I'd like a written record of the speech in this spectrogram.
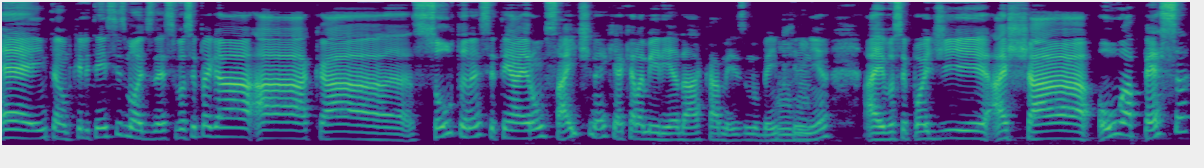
É, então, porque ele tem esses mods, né? Se você pegar a AK solta, né? Você tem a Iron Sight, né? Que é aquela mirinha da AK mesmo, bem Uhum. pequenininha. Aí você pode achar ou a peça,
